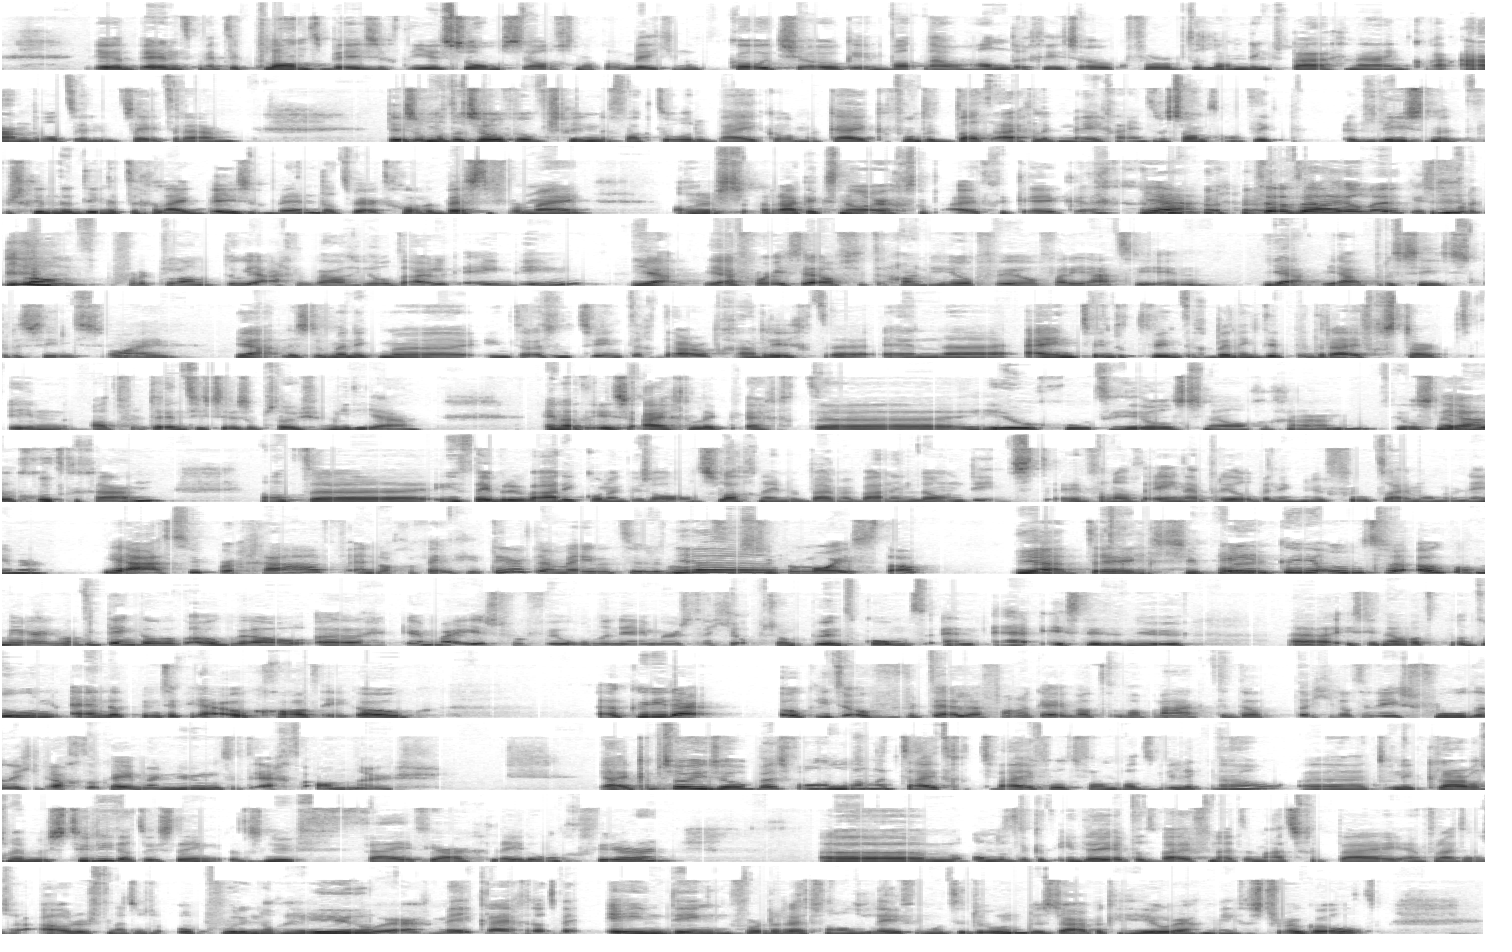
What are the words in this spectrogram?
Je bent met de klant bezig, die je soms zelfs nog een beetje moet coachen ook in wat nou handig is ook voor op de landingspagina en qua aanbod en et cetera. Dus omdat er zoveel verschillende factoren bij komen kijken, vond ik dat eigenlijk mega interessant. Want ik het liefst met verschillende dingen tegelijk bezig ben. Dat werkt gewoon het beste voor mij. Anders raak ik snel ergens op uitgekeken. Ja, terwijl het wel heel leuk is voor de klant. Voor de klant doe je eigenlijk wel heel duidelijk één ding. Ja, ja. En voor jezelf zit er gewoon heel veel variatie in. Ja, ja precies, precies. Mooi. Ja, dus toen ben ik me in 2020 daarop gaan richten. En uh, eind 2020 ben ik dit bedrijf gestart in advertenties dus op social media. En dat is eigenlijk echt uh, heel goed, heel snel gegaan. Heel snel, ja. heel goed gegaan. Want uh, in februari kon ik dus al ontslag nemen bij mijn baan in loondienst. En vanaf 1 april ben ik nu fulltime ondernemer. Ja, super gaaf. En nog gefeliciteerd daarmee natuurlijk. Want dat is een super mooie stap. Ja, thanks. Super. Hey, kun je ons ook wat meer, want ik denk dat dat ook wel uh, herkenbaar is voor veel ondernemers, dat je op zo'n punt komt en eh, is dit het nu, uh, is dit nou wat ik wil doen? En dat punt heb jij ook gehad, ik ook. kun je daar ook iets over vertellen van oké, wat, wat maakte dat, dat je dat ineens voelde en dat je dacht oké, maar nu moet het echt anders? Ja, ik heb sowieso best wel een lange tijd getwijfeld van wat wil ik nou? Uh, toen ik klaar was met mijn studie, dat is, denk, dat is nu vijf jaar geleden ongeveer. Um, omdat ik het idee heb dat wij vanuit de maatschappij en vanuit onze ouders, vanuit onze opvoeding nog heel erg meekrijgen dat we één ding voor de rest van ons leven moeten doen. Dus daar heb ik heel erg mee gestruggeld.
